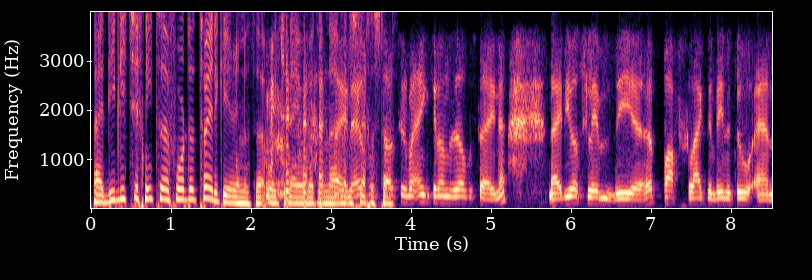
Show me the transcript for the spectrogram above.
nee, die liet zich niet voor de tweede keer in het oortje nemen met een, nee, met een slechte start. zich maar één keer aan dezelfde stenen. Nee, die was slim. Die hup, paf, gelijk naar binnen toe. En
